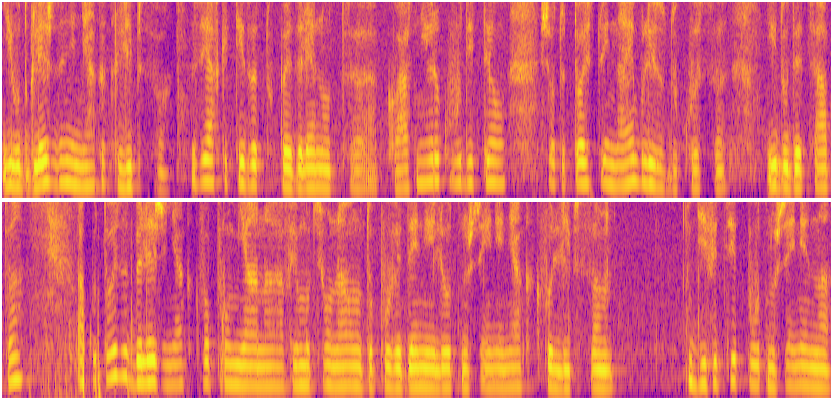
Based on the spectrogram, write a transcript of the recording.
и отглеждане някак липсва. Заявките идват определено от класния ръководител, защото той стои най-близо до класа и до децата. Ако той забележи някаква промяна в емоционалното поведение или отношение, някакъв някаква липса, дефицит по отношение на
